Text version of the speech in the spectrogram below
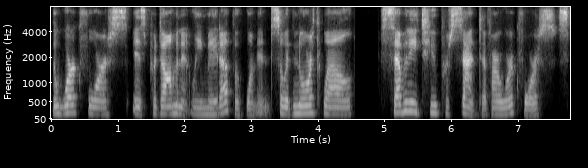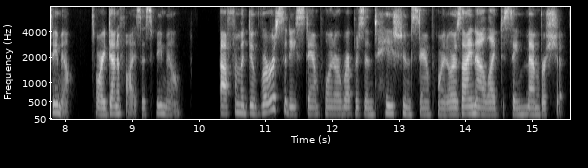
the workforce is predominantly made up of women. So at Northwell, 72% of our workforce is female or identifies as female. Uh, from a diversity standpoint or representation standpoint, or as I now like to say, membership,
